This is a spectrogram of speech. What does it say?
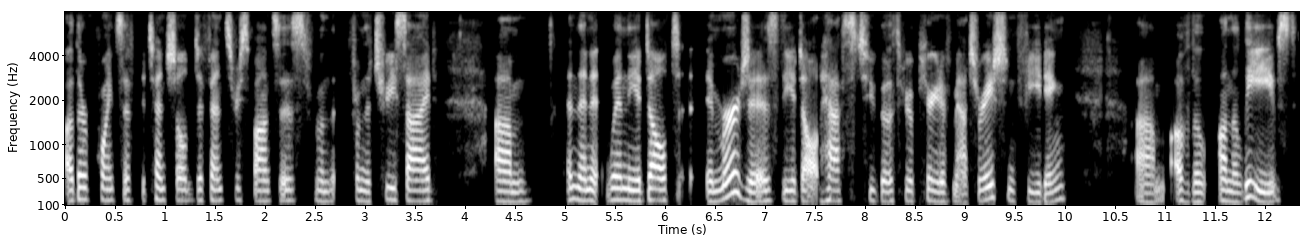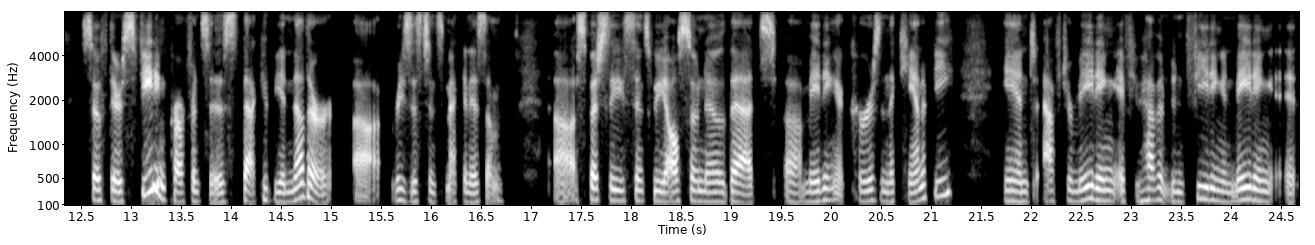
other points of potential defense responses from the, from the tree side. Um, and then it, when the adult emerges, the adult has to go through a period of maturation feeding um, of the on the leaves. So if there's feeding preferences, that could be another uh, resistance mechanism, uh, especially since we also know that uh, mating occurs in the canopy. And after mating, if you haven't been feeding and mating it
